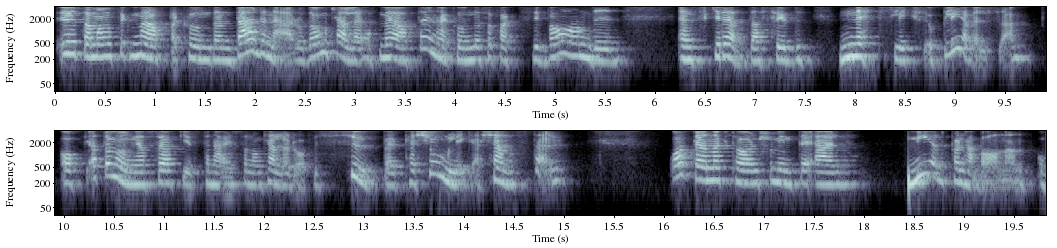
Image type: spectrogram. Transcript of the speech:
Utan man måste möta kunden där den är och de kallar det att möta den här kunden som faktiskt är van vid en skräddarsydd Netflix-upplevelse. Och att de unga söker just den här som de kallar då för superpersonliga tjänster. Och att den aktören som inte är med på den här banan och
